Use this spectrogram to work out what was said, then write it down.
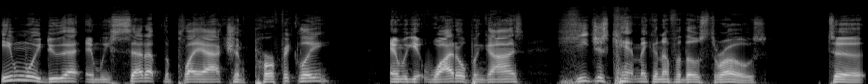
even when we do that and we set up the play action perfectly and we get wide open guys, he just can't make enough of those throws to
